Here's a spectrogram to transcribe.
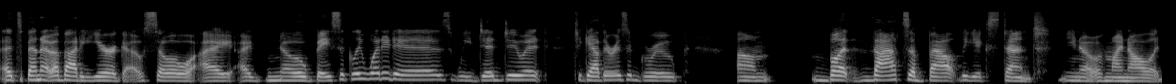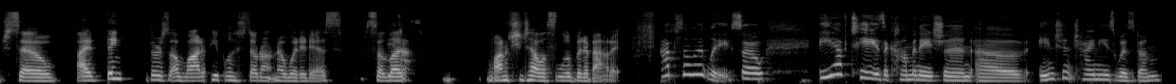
It's been about a year ago, so I I know basically what it is. We did do it together as a group, um, but that's about the extent, you know, of my knowledge. So I think there's a lot of people who still don't know what it is. So Yeah. let's why don't you tell us a little bit about it? Absolutely. So, EFT is a combination of ancient Chinese wisdom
